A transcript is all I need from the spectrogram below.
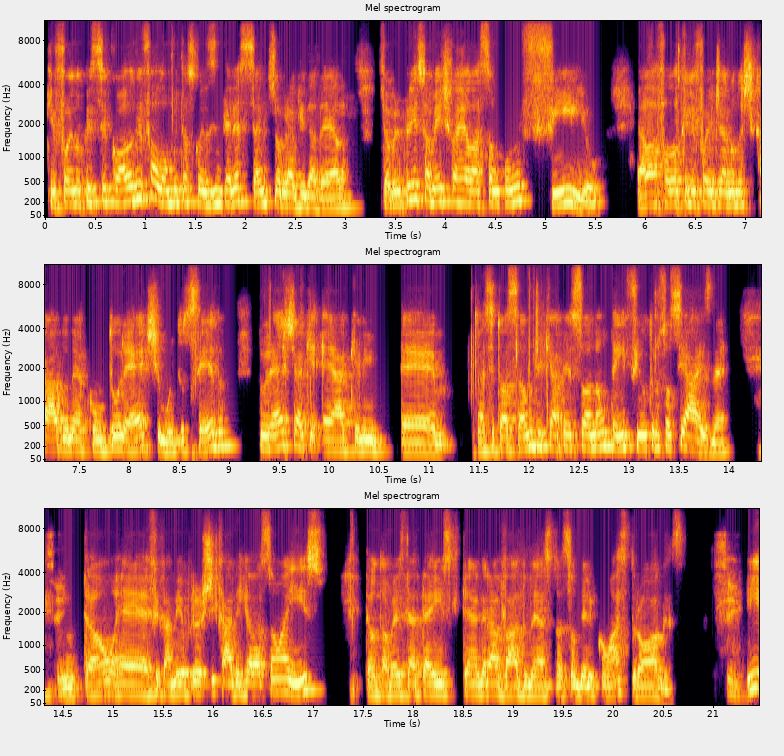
que foi no psicólogo e falou muitas coisas interessantes sobre a vida dela, sobre principalmente com a relação com o filho. Ela falou que ele foi diagnosticado né, com Tourette muito cedo. Tourette é, é aquele. É, a situação de que a pessoa não tem filtros sociais, né? Sim. Então, é, fica meio prejudicada em relação a isso. Então, talvez tenha até isso que tenha agravado né, a situação dele com as drogas. Sim. E,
